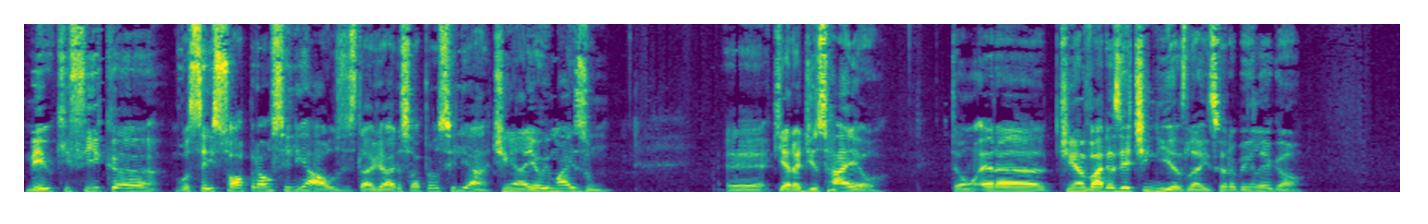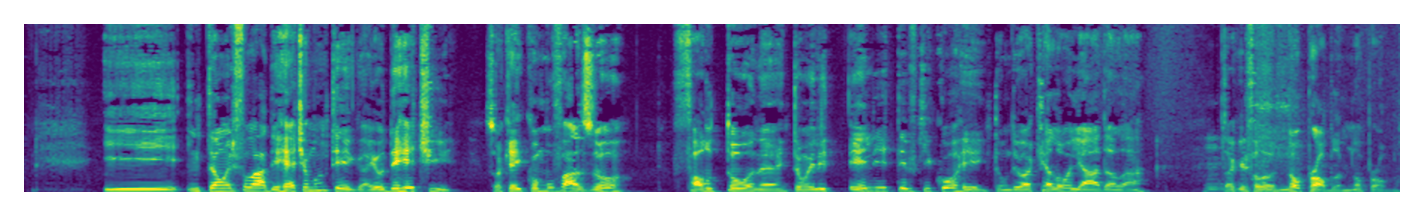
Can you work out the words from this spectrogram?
meio que fica vocês só para auxiliar, os estagiários só para auxiliar. Tinha eu e mais um, é, que era de Israel. Então era tinha várias etnias lá, isso era bem legal. E então ele falou: ah, derrete a manteiga. Aí eu derreti. Só que aí, como vazou, faltou, né? Então ele, ele teve que correr. Então deu aquela olhada lá. Hum. Só que ele falou: no problem, no problem.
